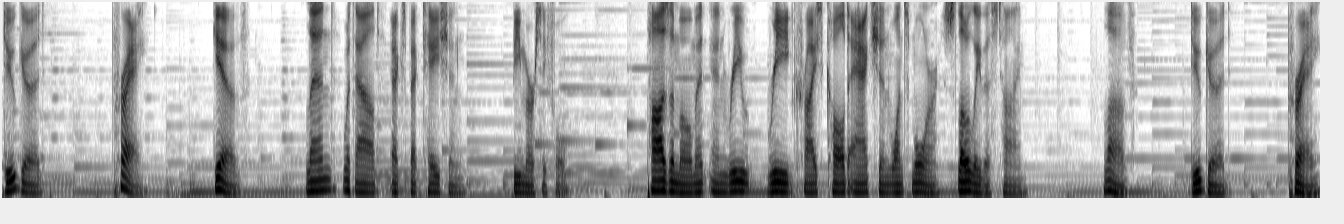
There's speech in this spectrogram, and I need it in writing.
do good, pray, give, Lend without expectation. Be merciful. Pause a moment and reread Christ's call to action once more, slowly this time. Love, do good, pray,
